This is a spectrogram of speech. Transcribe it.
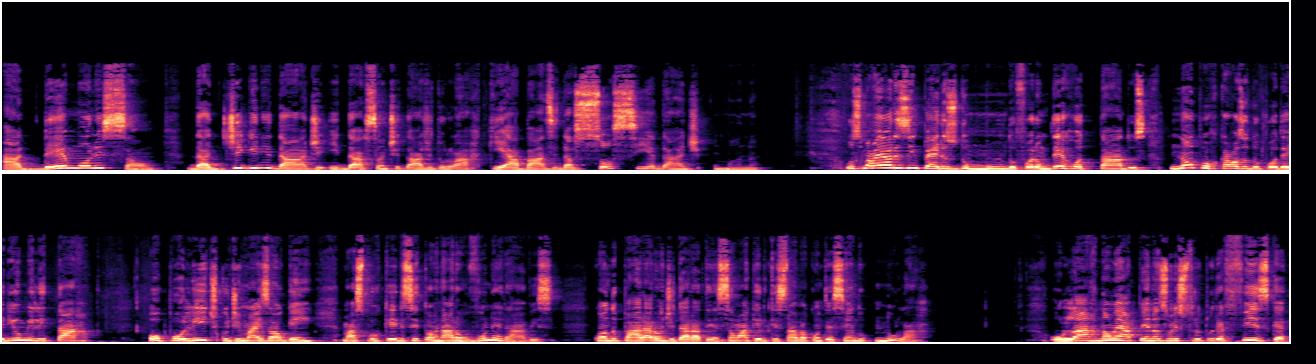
A demolição da dignidade e da santidade do lar, que é a base da sociedade humana. Os maiores impérios do mundo foram derrotados não por causa do poderio militar ou político de mais alguém, mas porque eles se tornaram vulneráveis quando pararam de dar atenção àquilo que estava acontecendo no lar. O lar não é apenas uma estrutura física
